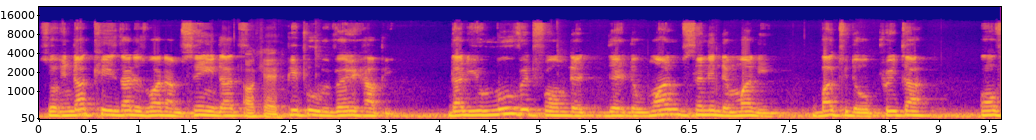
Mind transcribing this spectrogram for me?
So in that case, that is what I'm saying that okay. people will be very happy that you move it from the, the, the one sending the money back to the operator of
